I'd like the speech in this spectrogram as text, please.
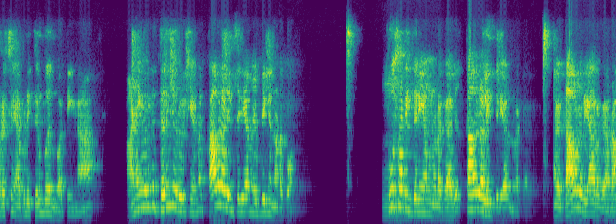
பிரச்சனை அப்படி திரும்புதுன்னு பாத்தீங்கன்னா அனைவருக்கும் தெரிஞ்ச ஒரு விஷயம் தான் காவலாளிக்கு தெரியாம எப்படிங்க நடக்கும்? பூசாரிக்கு தெரியாம நடக்காது காவலாளிக்கு தெரியாம நடக்காது. காவலர் யார் இருக்காரோ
